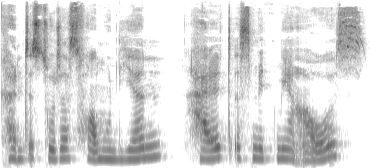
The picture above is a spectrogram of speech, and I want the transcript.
Könntest du das formulieren? Halt es mit mir aus,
